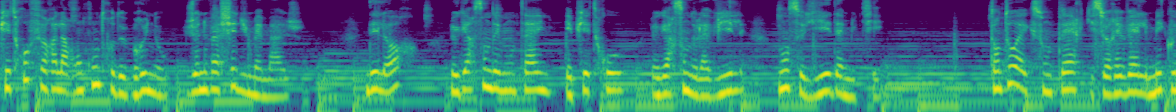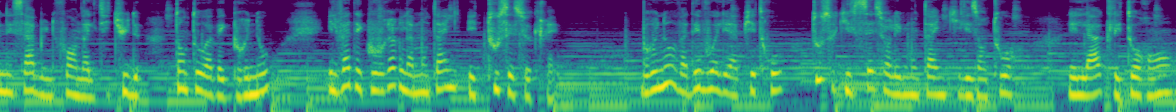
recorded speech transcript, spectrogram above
Pietro fera la rencontre de Bruno, jeune vacher du même âge. Dès lors, le garçon des montagnes et Pietro, le garçon de la ville, vont se lier d'amitié. Tantôt avec son père qui se révèle méconnaissable une fois en altitude, tantôt avec Bruno, il va découvrir la montagne et tous ses secrets. Bruno va dévoiler à Pietro tout ce qu'il sait sur les montagnes qui les entourent, les lacs, les torrents,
